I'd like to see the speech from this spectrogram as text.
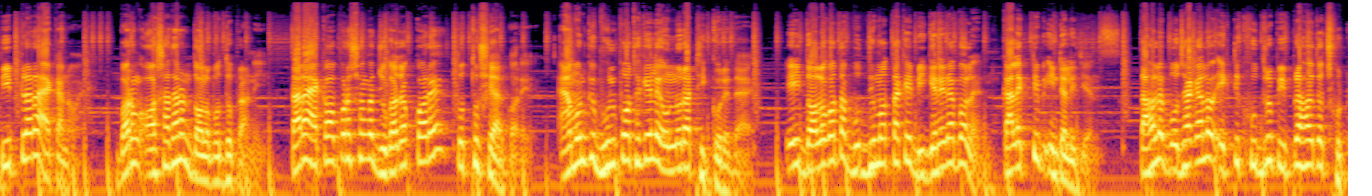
পিঁপড়ারা একা নয়, বরং অসাধারণ দলবদ্ধ প্রাণী। তারা একে অপরের সঙ্গে যোগাযোগ করে, তথ্য শেয়ার করে। এমনকি ভুল পথে গেলে অন্যরা ঠিক করে দেয়। এই দলগত বুদ্ধিমত্তাকে বিজ্ঞানীরা বলেন কালেকটিভ ইন্টেলিজেন্স তাহলে বোঝা গেল একটি ক্ষুদ্র পিঁপড়া হয়তো ছোট,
